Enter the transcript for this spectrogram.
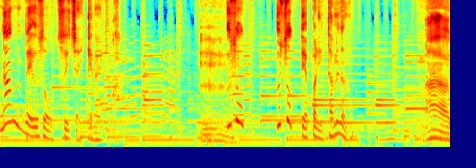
なんで嘘をついちゃいけないのか。うん。嘘嘘ってやっぱりダメなの？まあ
